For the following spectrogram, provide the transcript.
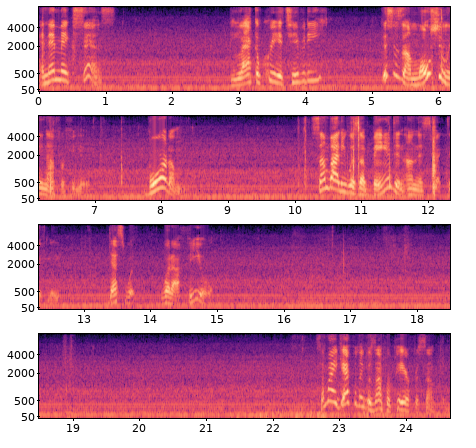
and that makes sense. Lack of creativity. This is emotionally not for you. Boredom. Somebody was abandoned unexpectedly. That's what, what I feel. Somebody definitely was unprepared for something.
